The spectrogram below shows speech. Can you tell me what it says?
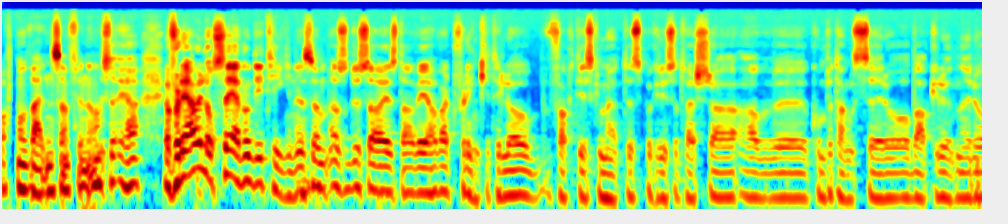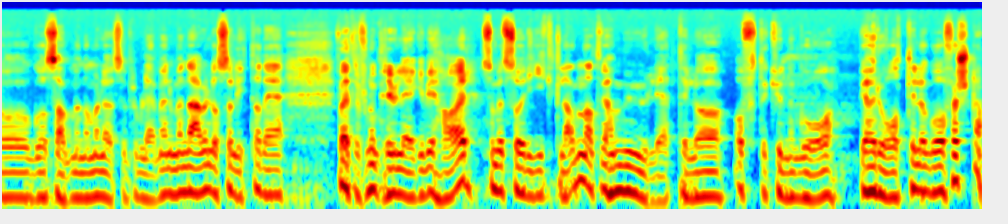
opp mot verdenssamfunnet. Så, ja. ja, for det er vel også en av de tingene som altså Du sa i stad vi har vært flinke til å faktisk møtes på kryss og tvers av, av eh, kompetanser og bakgrunner og gå sammen om å løse problemer. Men det er vel også litt av det for etter for noen privilegier vi har som et så rikt land, at vi har mulighet til å ofte kunne gå Vi har råd til å gå først, da.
